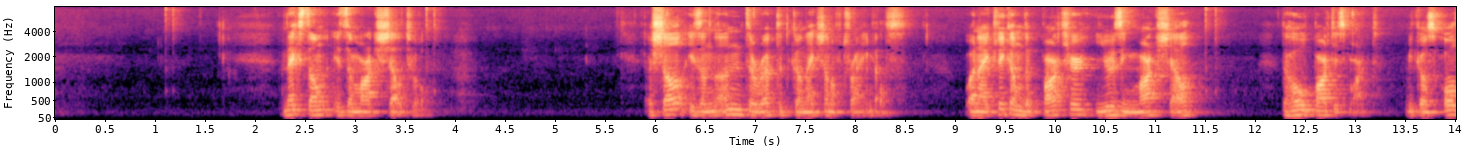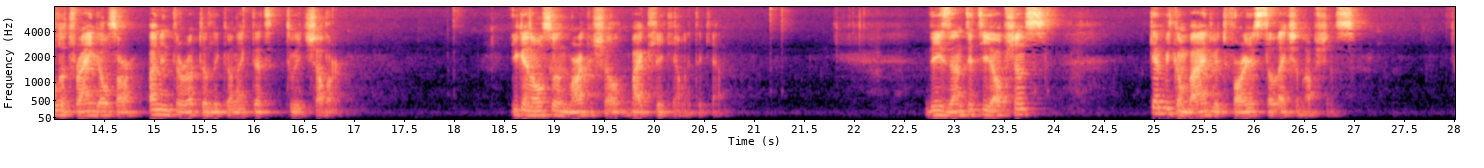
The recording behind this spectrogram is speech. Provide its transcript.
Next on is the Mark Shell tool. A shell is an uninterrupted connection of triangles. When I click on the part here using mark shell, the whole part is marked, because all the triangles are uninterruptedly connected to each other. You can also unmark a shell by clicking on it again. These entity options can be combined with various selection options.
